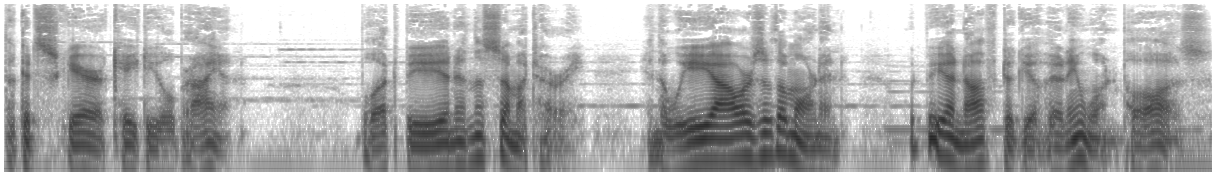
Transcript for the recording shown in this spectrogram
that could scare Katie O'Brien. But being in the cemetery in the wee hours of the morning would be enough to give anyone pause.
